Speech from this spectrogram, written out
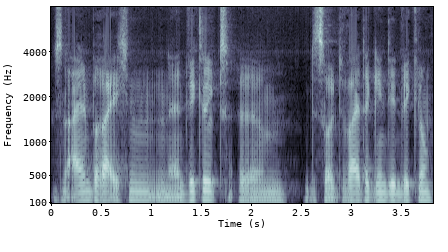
uns in allen Bereichen entwickelt. Ähm, das sollte weitergehen, die Entwicklung.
